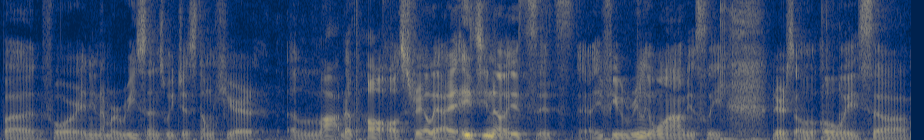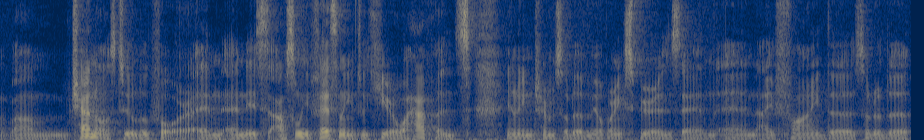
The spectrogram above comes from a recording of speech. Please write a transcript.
but for any number of reasons, we just don't hear a lot about Australia. It's you know it's it's if you really want, obviously, there's always um, um, channels to look for, and and it's absolutely fascinating to hear what happens, you know, in terms of the Melbourne experience, and and I find the sort of the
